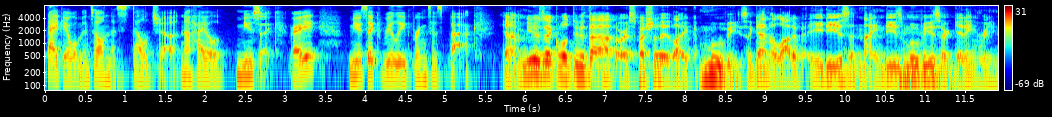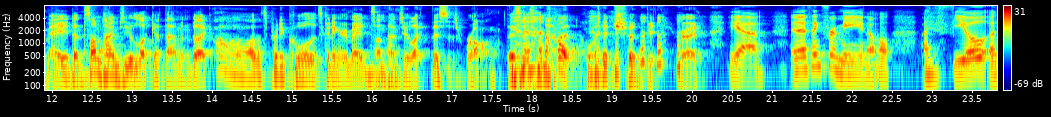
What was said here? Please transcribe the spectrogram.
带给我们这种 nostalgia。那还有 music，right？Music really brings us back. Yeah, music will do that, or especially like movies. Again, a lot of 80s and 90s movies are getting remade, and sometimes you look at them and be like, oh, that's pretty cool, it's getting remade. And sometimes you're like, this is wrong. This is not what it should be, right? Yeah, and I think for me, you know, I feel a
